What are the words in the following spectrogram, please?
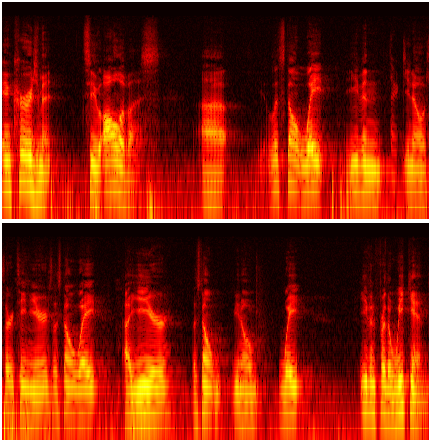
encouragement to all of us. Uh, let's don't wait even 13. you know 13 years. Let's don't wait a year. Let's don't you know wait even for the weekend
